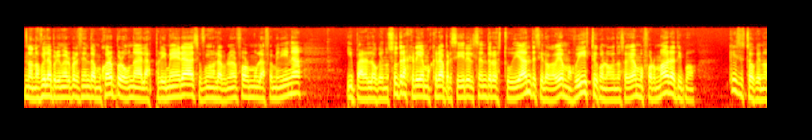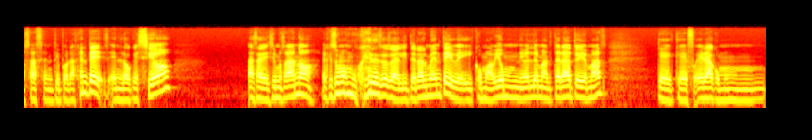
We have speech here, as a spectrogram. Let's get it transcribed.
no, no fui la primera presidenta mujer, pero una de las primeras y fuimos la primera fórmula femenina. Y para lo que nosotras creíamos que era presidir el centro de estudiantes y lo que habíamos visto y con lo que nos habíamos formado era tipo, ¿qué es esto que nos hacen? Tipo, la gente enloqueció hasta que decimos, ah, no, es que somos mujeres, o sea, literalmente, y, como había un nivel de maltrato y demás, que, que era como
